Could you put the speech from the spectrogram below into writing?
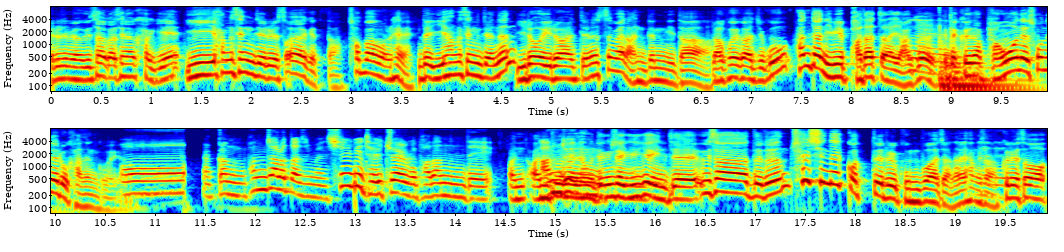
예를 들면 의사가 생각하기에 이 항생제를 써야겠다. 처방을 해. 근데 이 항생제는 이러이러할 때는 쓰면 안 됩니다라고 해가지고 환자는 이미 받았잖아 약을. 네. 근데 그냥 병원의 손해로 가는 거예요. 어... 약간 환자로 따지면 실비 될 줄 알고 받았는데 안, 안, 안 되는 형태. 근데 느낌. 이게 이제 의사들은 최신의 것들을 공부하잖아요, 항상. 네네. 그래서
